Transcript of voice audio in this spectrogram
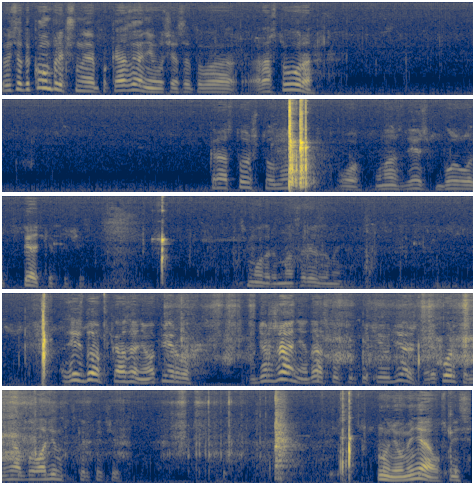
То есть это комплексное показание вот сейчас этого раствора. Как раз то, что ну, о, у нас здесь было 5 кирпичей. Смотрим на срезанный. Здесь два показания. Во-первых, удержание, да, сколько кирпичей удержит. Рекорд у меня был 11 кирпичей. Ну, не у меня, а у смеси.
